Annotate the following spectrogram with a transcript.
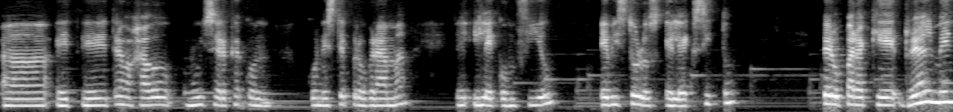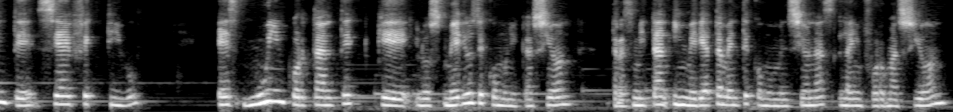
Ah, he, trabajado muy cerca con, con este programa y, y, le confío. He visto los, el éxito, pero para que realmente sea efectivo, es muy importante que los medios de comunicación transmitan inmediatamente, como mencionas, la información,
